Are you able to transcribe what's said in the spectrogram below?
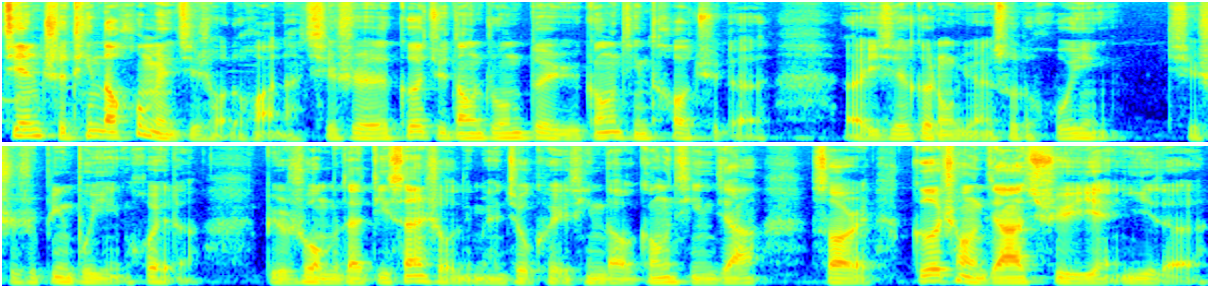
坚持听到后面几首的话呢，其实歌剧当中对于钢琴套曲的呃一些各种元素的呼应。其实是并不隐晦的，比如说我们在第三首里面就可以听到钢琴家，sorry，歌唱家去演绎的，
